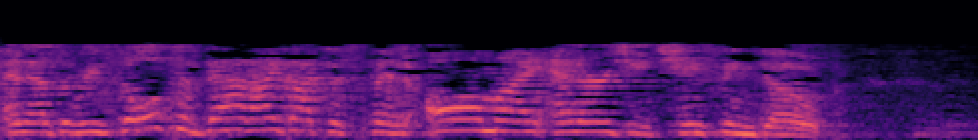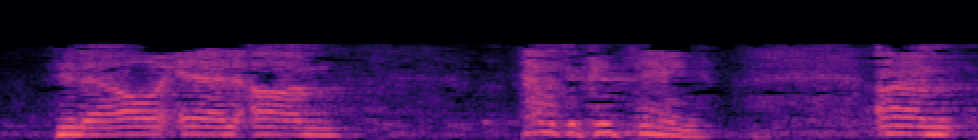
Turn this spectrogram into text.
And as a result of that, I got to spend all my energy chasing dope. You know, and um, that was a good thing. Um,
